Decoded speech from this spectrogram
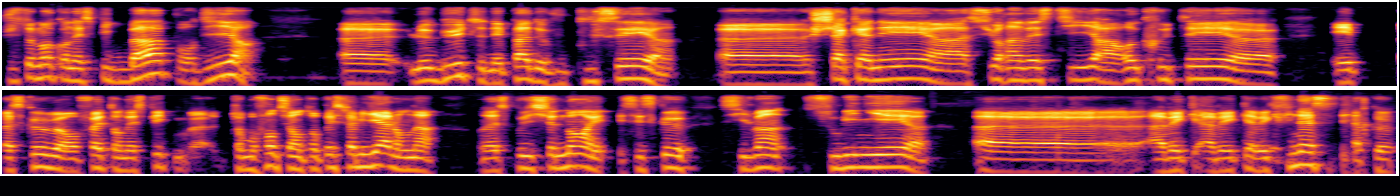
justement qu'on explique bas pour dire euh, le but n'est pas de vous pousser euh, chaque année à surinvestir, à recruter, et parce que en fait on explique TurboFond c'est une entreprise familiale, on a on a ce positionnement et, c'est ce que Sylvain soulignait avec avec avec finesse, c'est-à-dire que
